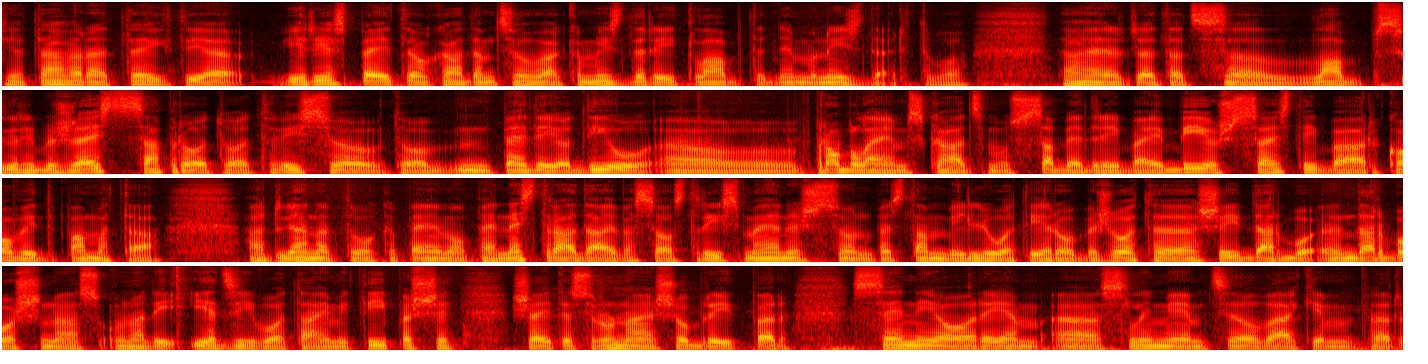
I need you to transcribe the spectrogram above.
ja tā varētu teikt, ja ir iespēja tev kādam cilvēkam izdarīt labu, tad ņem un izdari to. Tā ir tāds uh, labs gribas žests, saprotot visu to pēdējo divu uh, problēmas, kādas mūsu sabiedrībai ir bijušas saistībā ar Covid pamatā. Ar, gan ar to, ka PMLP nestrādāja vesels trīs mēnešus, un pēc tam bija ļoti ierobežota šī darbo, darbošanās, un arī iedzīvotājiem ir tīpaši šeit es runāju šobrīd par senioriem, uh, slimiem cilvēkiem cilvēkiem, par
